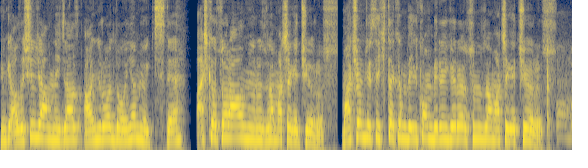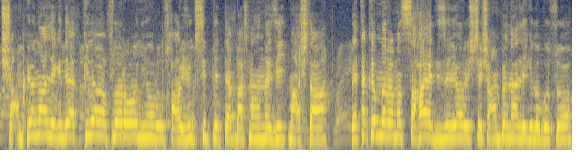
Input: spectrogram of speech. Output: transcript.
Çünkü alışınca anlayacağız. Aynı rolde oynamıyor ikisi de. Başka soru almıyoruz ve maça geçiyoruz. Maç öncesi iki takım da ilk 11'ini görüyorsunuz ve maça geçiyoruz. Şampiyonlar Ligi'nde playoff'ları oynuyoruz. Hajduk Split deplasmanındayız ilk maçta. Ve takımlarımız sahaya diziliyor işte Şampiyonlar Ligi logosu.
